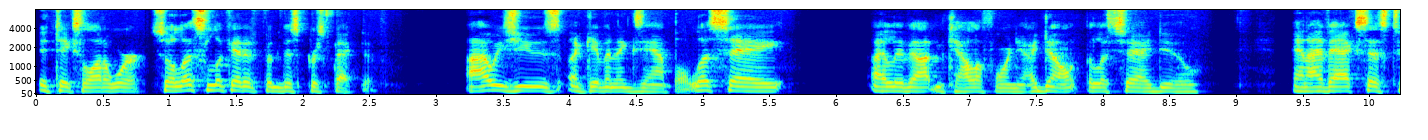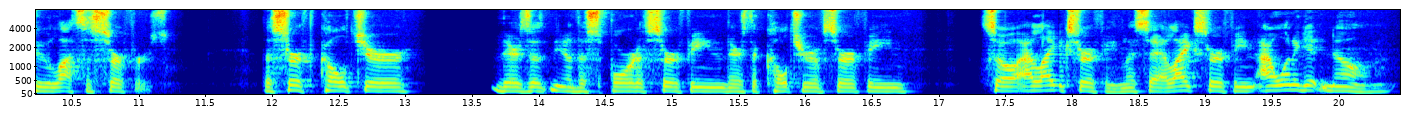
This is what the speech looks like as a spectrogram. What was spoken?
it takes a lot of work. So let's look at it from this perspective. I always use a given example. Let's say I live out in California. I don't, but let's say I do. And I have access to lots of surfers. The surf culture, there's a you know the sport of surfing, there's the culture of surfing. So I like surfing. Let's say I like surfing. I want to get known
